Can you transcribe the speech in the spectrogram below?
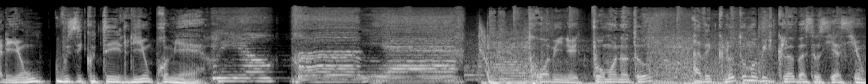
À Lyon, vous écoutez Lyon Première. 3 minutes pour mon auto avec l'Automobile Club Association.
